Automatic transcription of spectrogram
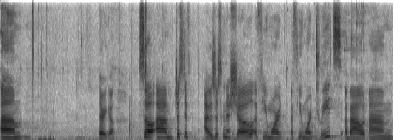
Um, there we go. So um, just if I was just going to show a few more a few more tweets about um,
